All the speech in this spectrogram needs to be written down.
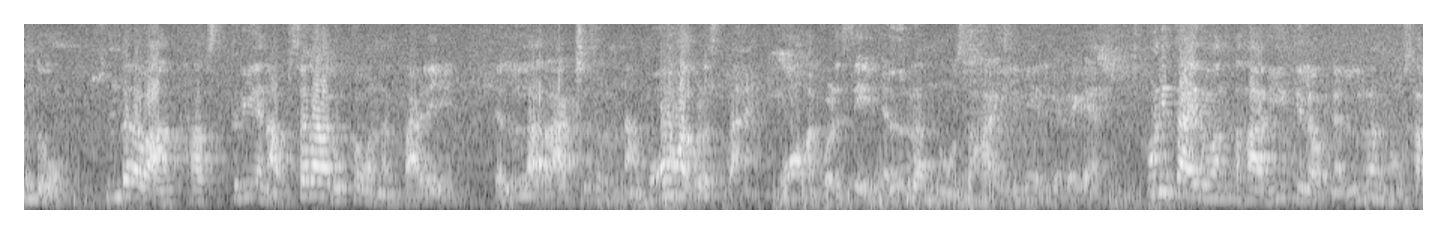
ಒಂದು ಸುಂದರವಾದಂತಹ ಸ್ತ್ರೀಯನ ಅಪ್ಸರ ರೂಪವನ್ನು ತಾಳಿ ಎಲ್ಲ ರಾಕ್ಷಸರನ್ನ ಮೋಹಗೊಳಿಸ್ತಾನೆ. ಮೋಹಗೊಳಿಸಿ ಎಲ್ಲರನ್ನೂ ಸಹ ಈ ಮೇಲ್ಗಡೆಗೆ ಕುಣಿತಾ ಇರುವಂತಹ ರೀತಿಯಲ್ಲಿ ಅವ್ರನ್ನೆಲ್ಲರನ್ನೂ ಸಹ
